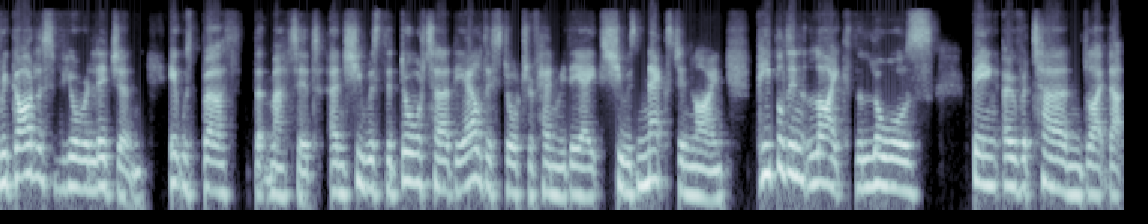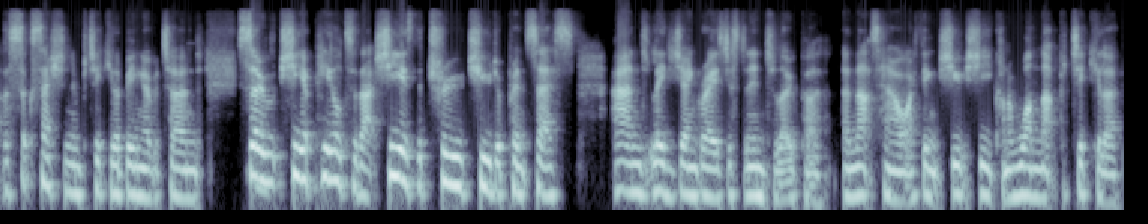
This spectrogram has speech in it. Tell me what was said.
regardless of your religion. It was birth that mattered. And she was the daughter, the eldest daughter of Henry VIII. She was next in line. People didn't like the laws being overturned like that, the succession in particular being overturned. So she appealed to that. She is the true Tudor princess and Lady Jane Grey is just an interloper, and that's how I think she she kind of won that particular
